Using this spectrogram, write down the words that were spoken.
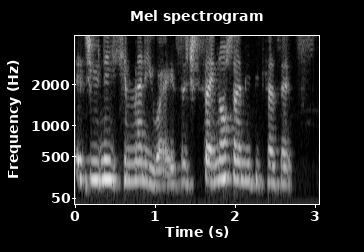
is unique in many ways, as you say, not only because it's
